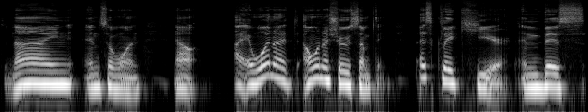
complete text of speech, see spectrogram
to 9 and so on. Now, I want to I want to show you something. Let's click here in this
